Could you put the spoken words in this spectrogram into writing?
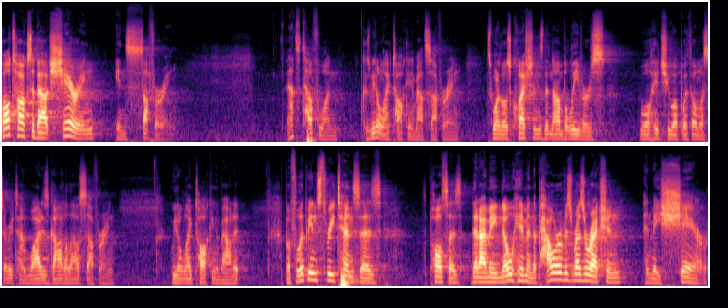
Paul talks about sharing in suffering. That's a tough one because we don't like talking about suffering. It's one of those questions that non believers will hit you up with almost every time. Why does God allow suffering? We don't like talking about it. But Philippians 3:10 says Paul says that I may know him and the power of his resurrection and may share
